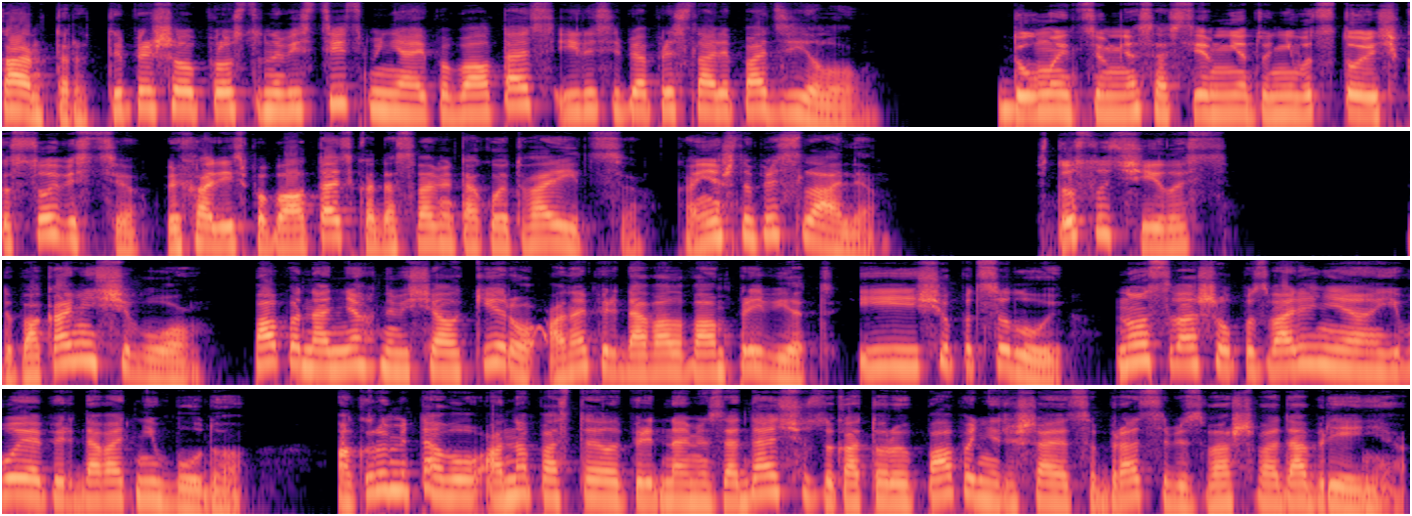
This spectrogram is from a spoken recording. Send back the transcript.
Кантер, ты пришел просто навестить меня и поболтать или тебя прислали по делу? Думаете, у меня совсем нету ни вот стоечка совести приходить поболтать, когда с вами такое творится? Конечно, прислали. Что случилось? Да пока ничего. Папа на днях навещал Киру, она передавала вам привет и еще поцелуй. Но с вашего позволения его я передавать не буду. А кроме того, она поставила перед нами задачу, за которую папа не решается браться без вашего одобрения.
